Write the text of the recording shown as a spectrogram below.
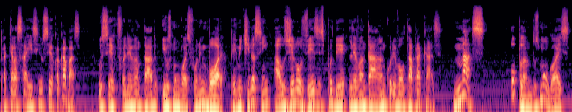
para que elas saíssem e o cerco acabasse o cerco foi levantado e os mongóis foram embora, permitindo assim aos genoveses poder levantar a âncora e voltar para casa. Mas o plano dos mongóis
